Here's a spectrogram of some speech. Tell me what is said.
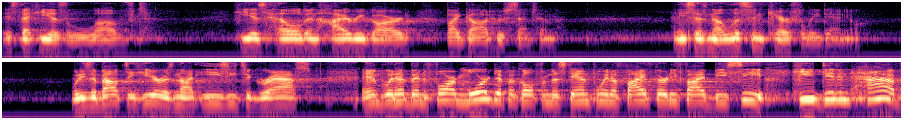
is that he is loved. He is held in high regard by God who sent him. And he says, Now listen carefully, Daniel. What he's about to hear is not easy to grasp and would have been far more difficult from the standpoint of 535 BC. He didn't have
